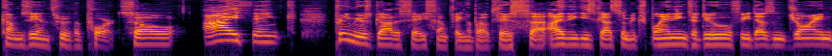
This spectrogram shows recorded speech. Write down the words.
comes in through the port. So I think Premier's got to say something about this. Uh, I think he's got some explaining to do if he doesn't join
